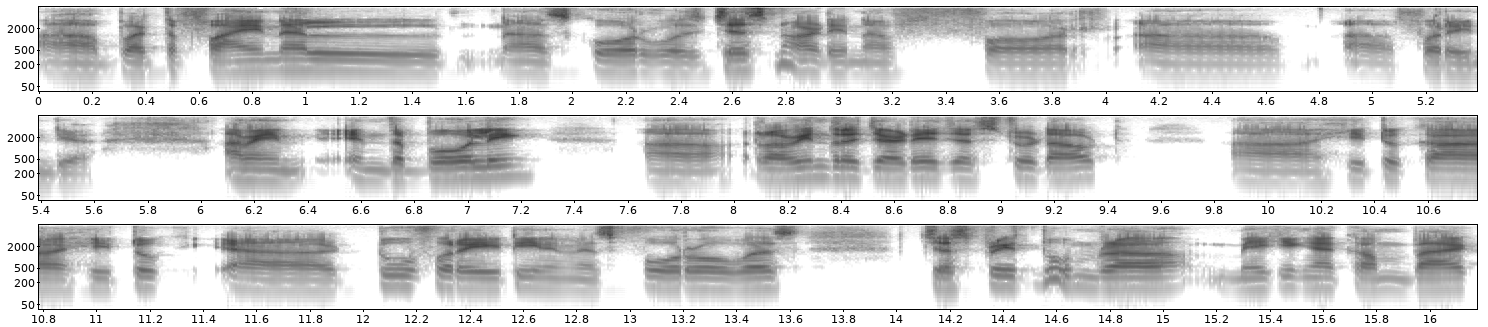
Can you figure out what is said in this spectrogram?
Uh, but the final uh, score was just not enough for uh, for India. I mean, in the bowling, uh, Ravindra Jadeja just stood out. Uh, he took uh, he took uh, two for 18 in his four overs. Jasprit Bumrah making a comeback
